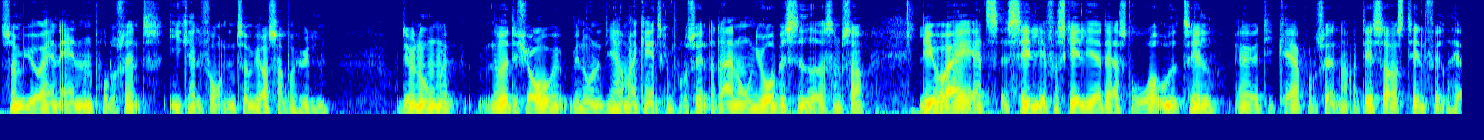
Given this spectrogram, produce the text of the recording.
som jo er en anden producent i Kalifornien, som vi også har på hylden. Og det er jo nogle af, noget af det sjove med nogle af de her amerikanske producenter. Der er nogle jordbesiddere, som så lever af at sælge forskellige af deres druer ud til øh, de kære producenter. Og det er så også tilfældet her.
